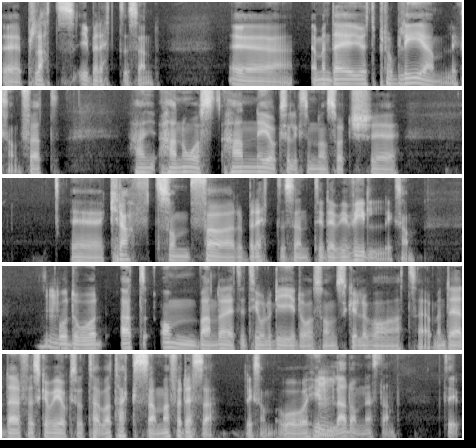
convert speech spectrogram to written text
eh, plats i berättelsen. Eh, men det är ju ett problem liksom, för att han, han, åst, han är ju också liksom någon sorts eh, eh, kraft som för berättelsen till det vi vill. Liksom. Mm. Och då att omvandla det till teologi då som skulle vara att så här, men det, därför ska vi också ta, vara tacksamma för dessa liksom, och hylla dem nästan. Typ.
